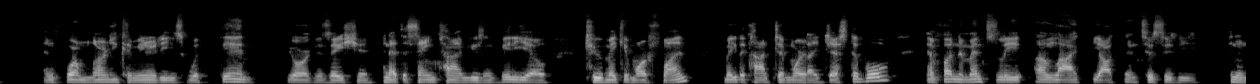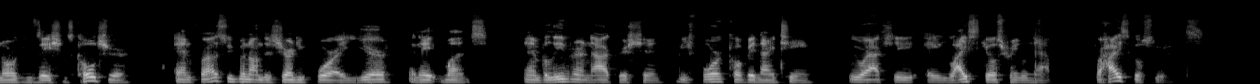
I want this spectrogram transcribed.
and form learning communities within your organization. And at the same time, using video to make it more fun, make the content more digestible, and fundamentally unlock the authenticity in an organization's culture. And for us, we've been on this journey for a year and eight months. And believe it or not, Christian, before COVID 19, we were actually a life skills training app for high school students.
